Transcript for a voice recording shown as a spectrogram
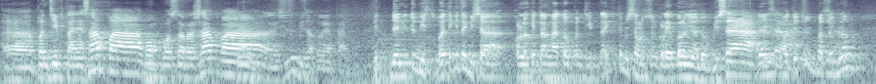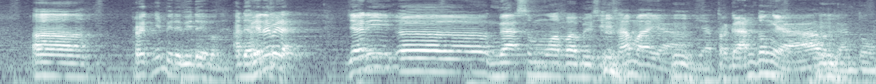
eh, penciptanya siapa, komposernya siapa, Hmm. di situ bisa kelihatan. dan itu bisa berarti kita bisa kalau kita nggak tahu pencipta kita bisa langsung ke labelnya dong Bisa, dan bisa, waktu itu sempat bilang eh, rate-nya beda-beda ya bang ada beda-beda. Jadi eh, nggak semua publishing sama ya, Hmm. ya tergantung ya, Hmm. tergantung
